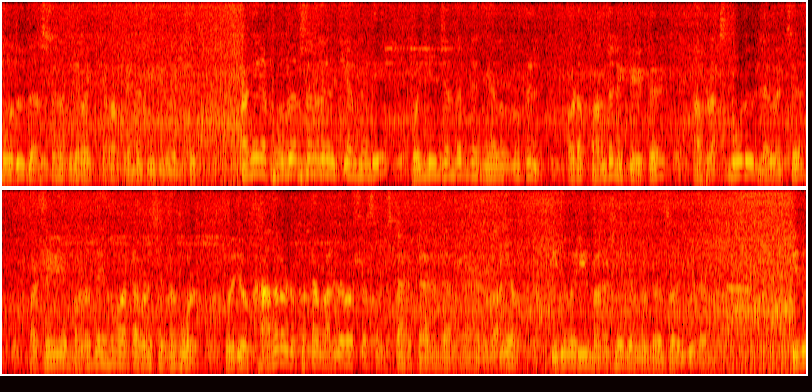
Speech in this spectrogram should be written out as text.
പൊതുദർശനത്തിന് വയ്ക്കണം എന്ന് തീരുമാനിച്ചു. അങ്ങനെ പൊതുദർശനത്തിന് വയ്ക്കാൻ വേണ്ടി പൊന്നിയൻ ചന്ദ്രന്റെ നേതൃത്വത്തിൽ അവിടെ പന്തലൊക്കെ ഇട്ട് ആ ഫ്ലക്സ് ബോർഡും ഇല്ല വെച്ച് പക്ഷേ മൃതദേഹമായിട്ട് അവിടെ ചെന്നപ്പോൾ ഒരു ഖദറെടുപ്പെട്ട വലതുപക്ഷ സംസ്കാരക്കാരൻ ഇറങ്ങാനെന്ന് പറഞ്ഞു ഇതുവരെ ഈ മൃതശരീരം കൊണ്ടുപോകാൻ സാധിക്കില്ല. ഇത്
